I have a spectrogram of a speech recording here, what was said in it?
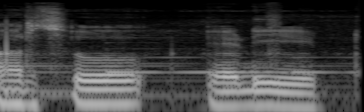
আরশো edit.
